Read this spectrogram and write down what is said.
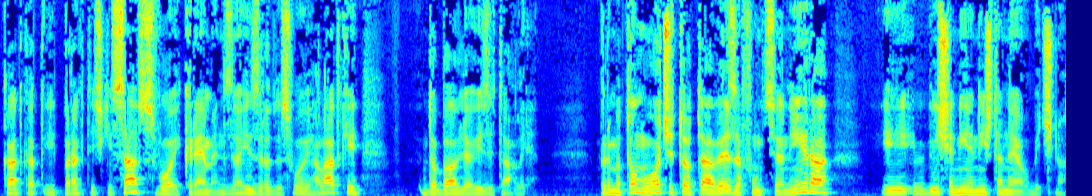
kad kad i praktički sav svoj kremen za izradu svojih alatki dobavljaju iz Italije. Prema tomu očito ta veza funkcionira i više nije ništa neobično.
